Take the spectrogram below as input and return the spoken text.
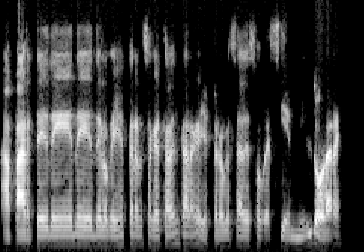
aparte de, de, de lo que ellos esperan sacar esta ventana, que yo espero que sea de sobre 100 mil dólares,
